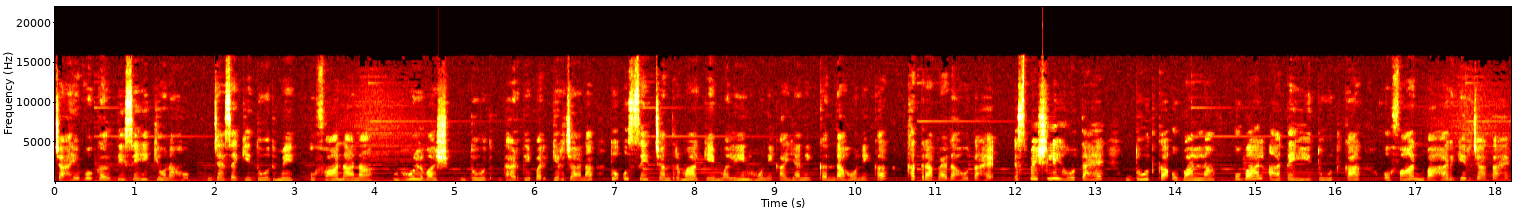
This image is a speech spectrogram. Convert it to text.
चाहे वो गलती से ही क्यों ना हो, जैसे कि दूध में उफान आना, भूलवश दूध धरती पर गिर जाना तो उससे चंद्रमा के मलिन होने का यानी गंदा होने का खतरा पैदा होता है। स्पेशली होता है दूध का उबालना। उबाल आते ही दूध का उफान बाहर गिर जाता है।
